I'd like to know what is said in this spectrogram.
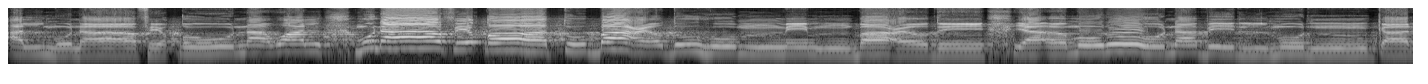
আল মুনাফিকুনা ওয়াল মুনাফিকাতু বা'দুহুম মিন বা'দি ইয়ামুরুনা বিল মুনকার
